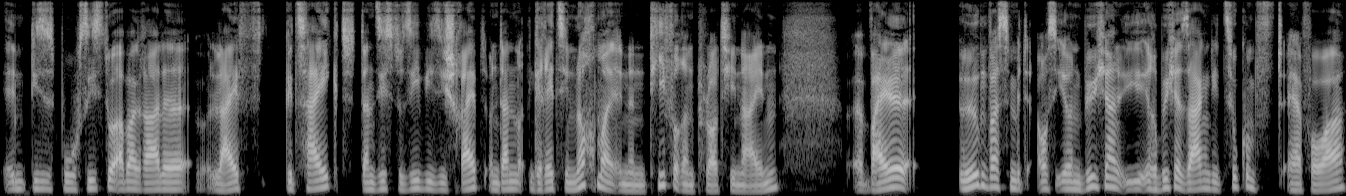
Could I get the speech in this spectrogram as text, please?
In dieses Buch siehst du aber gerade live gezeigt, dann siehst du sie, wie sie schreibt und dann gerät sie nochmal in einen tieferen Plot hinein, äh, weil irgendwas mit aus ihren Büchern, ihre Bücher sagen die Zukunft hervor.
